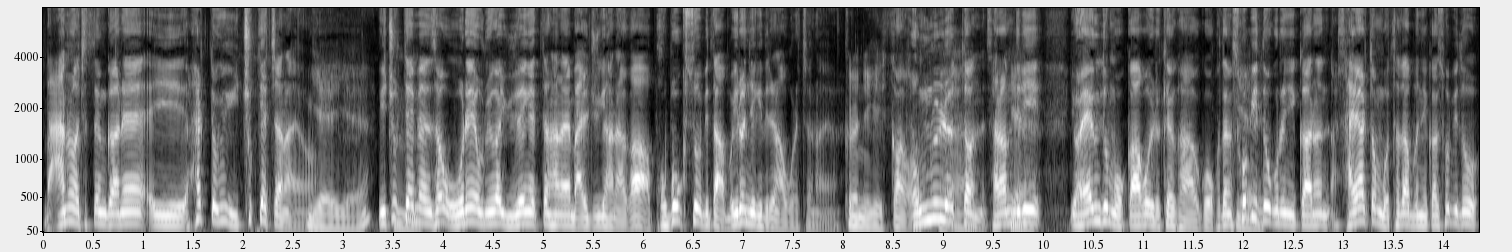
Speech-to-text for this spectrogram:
많은 어쨌든 간에 이 활동이 위축됐잖아요. 예, 예. 위축되면서 음. 올해 우리가 유행했던 하나의 말 중에 하나가 보복 수업이다. 뭐 이런 얘기들이 나오고 그랬잖아요. 그런 얘기. 그러니까 억눌렸던 예. 사람들이 예. 여행도 못 가고 이렇게 가고 그다음에 예. 소비도 그러니까는 사회활동 못 하다 보니까 소비도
